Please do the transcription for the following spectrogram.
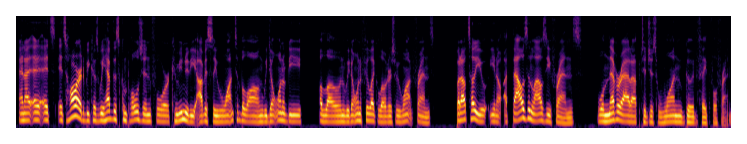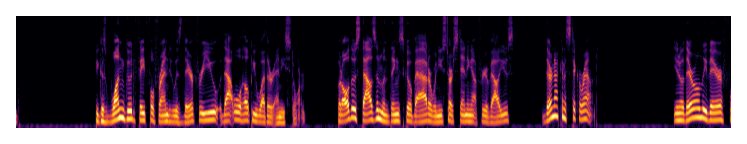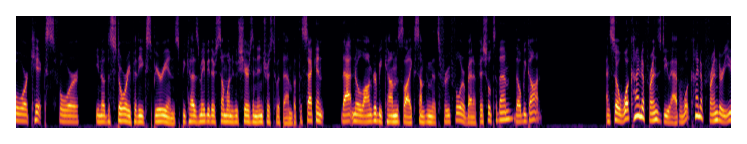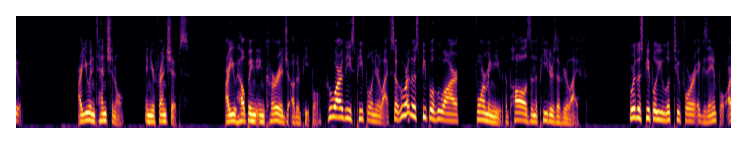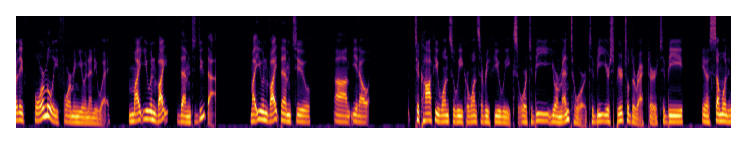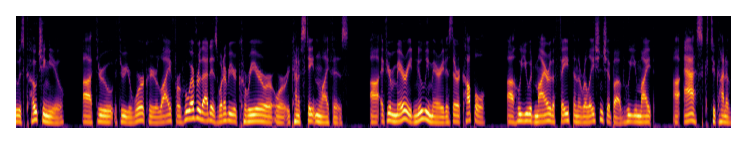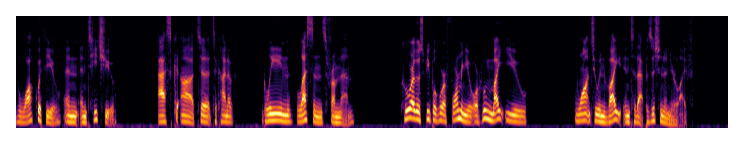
And I, it's it's hard because we have this compulsion for community. Obviously, we want to belong. We don't want to be alone. We don't want to feel like loners. We want friends. But I'll tell you, you know, a thousand lousy friends will never add up to just one good, faithful friend. Because one good, faithful friend who is there for you, that will help you weather any storm. But all those thousand, when things go bad or when you start standing up for your values, they're not going to stick around. You know, they're only there for kicks, for, you know, the story, for the experience, because maybe there's someone who shares an interest with them. But the second that no longer becomes like something that's fruitful or beneficial to them, they'll be gone. And so, what kind of friends do you have, and what kind of friend are you? Are you intentional in your friendships? Are you helping encourage other people? Who are these people in your life? So, who are those people who are forming you, the Pauls and the Peters of your life? Who are those people you look to for example? Are they formally forming you in any way? Might you invite them to do that? Might you invite them to, um, you know, to coffee once a week or once every few weeks or to be your mentor to be your spiritual director to be you know someone who is coaching you uh, through through your work or your life or whoever that is, whatever your career or, or kind of state in life is. Uh, if you're married, newly married, is there a couple uh, who you admire the faith and the relationship of, who you might uh, ask to kind of walk with you and and teach you, ask uh, to to kind of glean lessons from them? Who are those people who are forming you, or who might you want to invite into that position in your life?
